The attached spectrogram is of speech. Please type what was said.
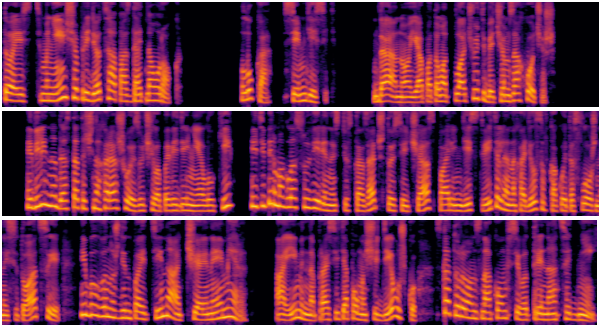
То есть мне еще придется опоздать на урок. Лука, 7.10. Да, но я потом отплачу тебе, чем захочешь. Эвелина достаточно хорошо изучила поведение Луки и теперь могла с уверенностью сказать, что сейчас парень действительно находился в какой-то сложной ситуации и был вынужден пойти на отчаянные меры, а именно просить о помощи девушку, с которой он знаком всего 13 дней.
